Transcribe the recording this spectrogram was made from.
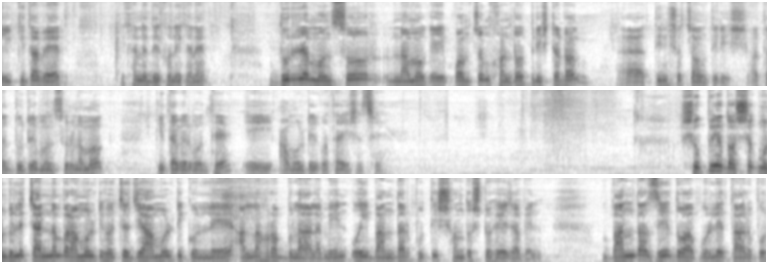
এই কিতাবের, এখানে দেখুন এখানে, দুর্রে মনসুর নামক এই পঞ্চম খণ্ড পৃষ্ঠা নং তিনশো চৌত্রিশ, অর্থাৎ দুর্রে মনসুর নামক কিতাবের মধ্যে এই আমলটির কথা এসেছে। সুপ্রিয় দর্শক মণ্ডলী, চার নম্বর আমলটি হচ্ছে যে আমলটি করলে আল্লাহ রাব্বুল্লাহ আলমিন ওই বান্দার প্রতি সন্তুষ্ট হয়ে যাবেন। বান্দা যে দোয়া পড়লে তার উপর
